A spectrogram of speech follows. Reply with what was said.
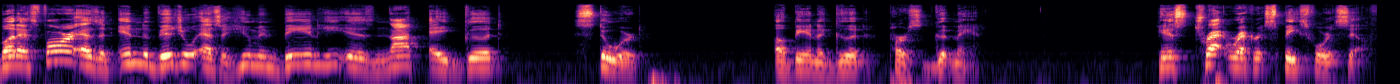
But as far as an individual, as a human being, he is not a good steward of being a good person, good man. His track record speaks for itself.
